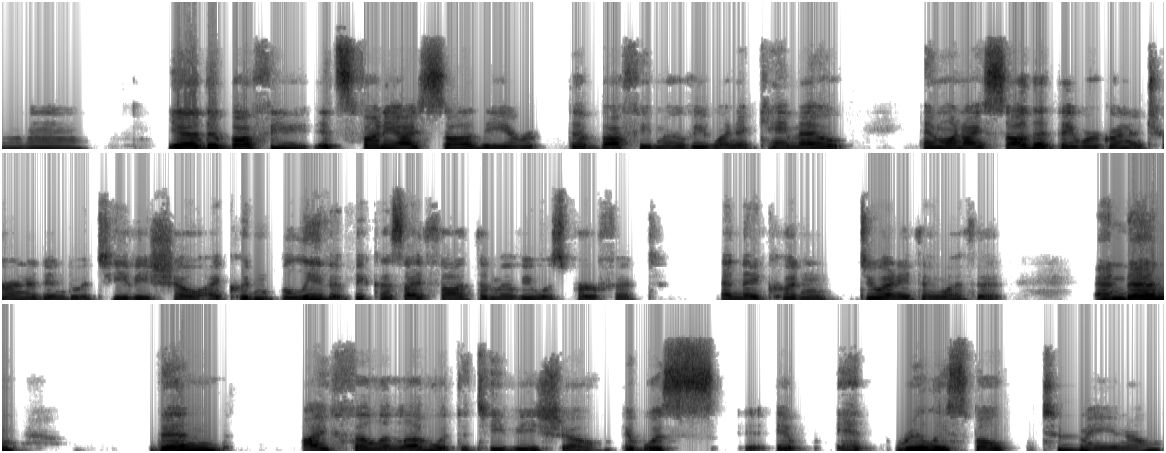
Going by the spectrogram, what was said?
Mm-hmm. Yeah, the Buffy. It's funny. I saw the the Buffy movie when it came out, and when I saw that they were going to turn it into a TV show, I couldn't believe it because I thought the movie was perfect, and they couldn't do anything with it. And then, then I fell in love with the TV show. It was it it really spoke to me, you know.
